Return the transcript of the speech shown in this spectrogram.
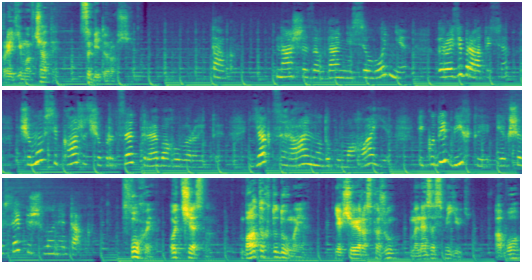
про які мовчати собі дорожче. Наше завдання сьогодні розібратися, чому всі кажуть, що про це треба говорити, як це реально допомагає і куди бігти, якщо все пішло не так. Слухай, от чесно, багато хто думає, якщо я розкажу, мене засміють. Або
